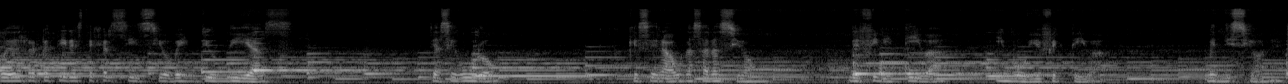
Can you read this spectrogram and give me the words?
Puedes repetir este ejercicio 21 días, te aseguro que será una sanación definitiva y muy efectiva. Bendiciones.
